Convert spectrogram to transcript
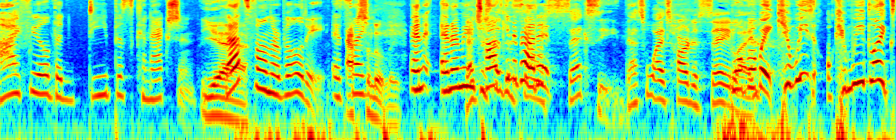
I feel the deepest connection. Yeah. that's vulnerability. It's Absolutely. like, and and I mean, that talking doesn't about sound it. sexy. That's why it's hard to say. Well, like, but wait, can we can we like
